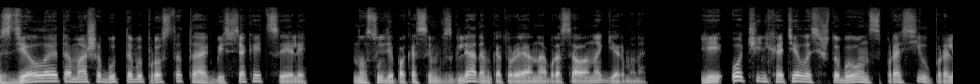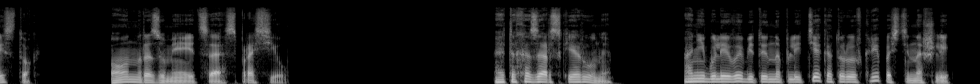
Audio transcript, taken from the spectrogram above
Сделала это Маша будто бы просто так, без всякой цели, но, судя по косым взглядам, которые она бросала на Германа, ей очень хотелось, чтобы он спросил про листок. Он, разумеется, спросил. «Это хазарские руны. Они были выбиты на плите, которую в крепости нашли,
